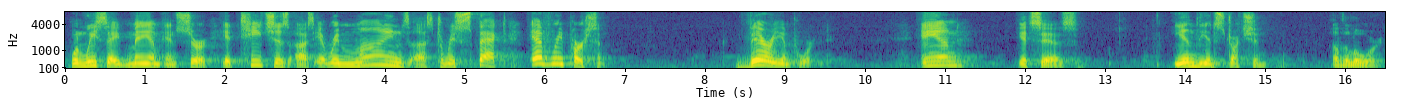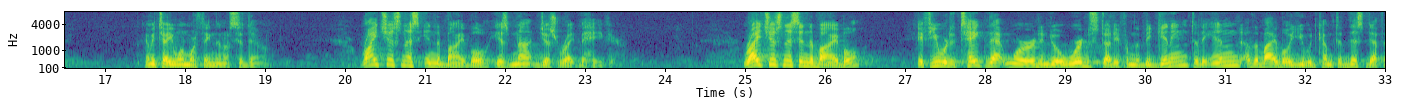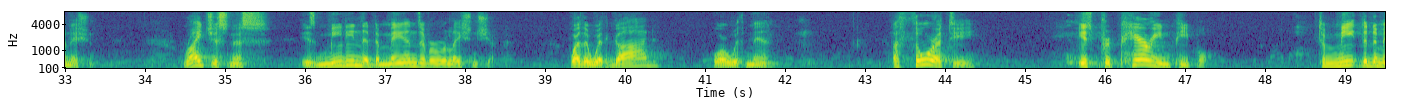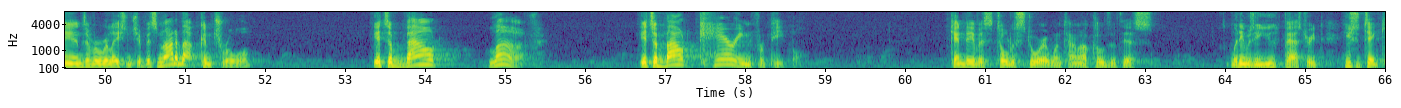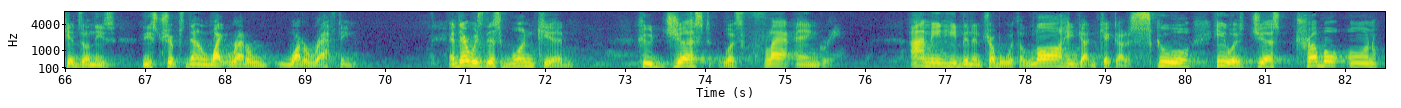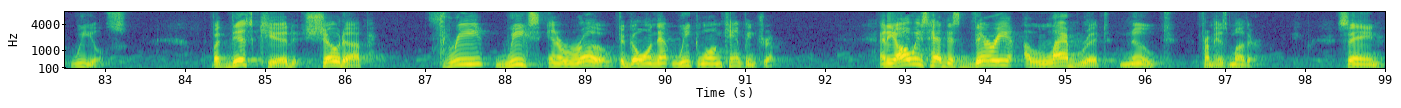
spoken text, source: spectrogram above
when we say ma'am and sir, it teaches us, it reminds us to respect every person very important. And it says, in the instruction of the Lord. Let me tell you one more thing, then I'll sit down. Righteousness in the Bible is not just right behavior. Righteousness in the Bible, if you were to take that word and do a word study from the beginning to the end of the Bible, you would come to this definition Righteousness is meeting the demands of a relationship, whether with God or with men. Authority is preparing people to meet the demands of a relationship. It's not about control, it's about love, it's about caring for people. Ken Davis told a story one time. I'll close with this. When he was a youth pastor, he used to take kids on these these trips down white water rafting. And there was this one kid who just was flat angry. I mean, he'd been in trouble with the law, he'd gotten kicked out of school, he was just trouble on wheels. But this kid showed up three weeks in a row to go on that week long camping trip. And he always had this very elaborate note from his mother saying,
